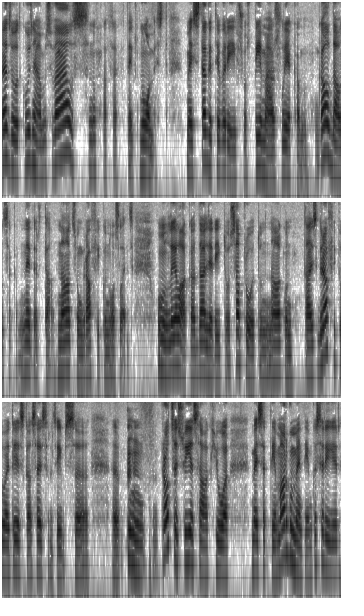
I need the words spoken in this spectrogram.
redzot, ka uzņēmums vēlas, nu, kā teikt, nomest. Mēs tagad jau arī šos piemērus liekam galdā un sakam, nedara tā, nāc un grafiku noslēdz. Un lielākā daļa arī to saprot un nāk un taisa grafiku vai tiesiskās aizsardzības uh, uh, procesu iesāk, jo mēs ar tiem argumentiem, kas arī ir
